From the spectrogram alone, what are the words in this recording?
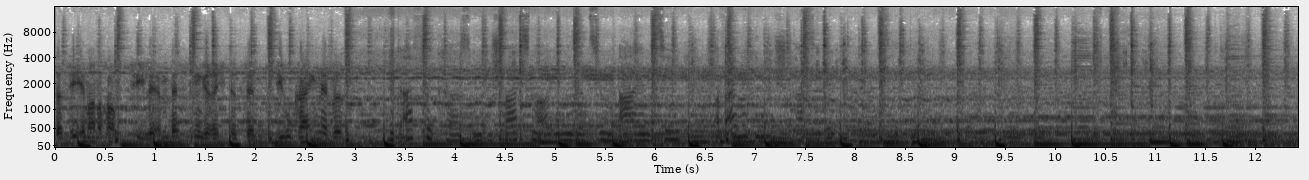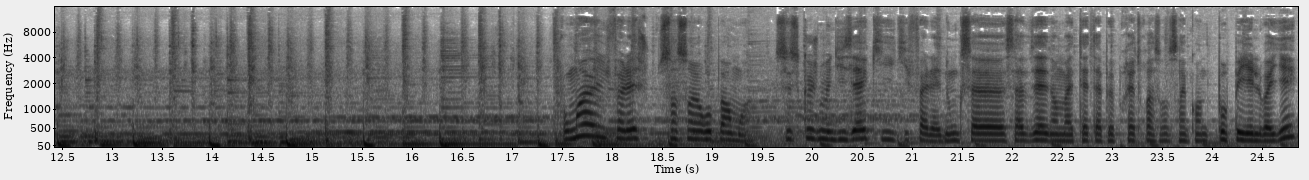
dass sie immer noch auf Ziele im Westen gerichtet sind. Die Ukraine wird mit Afrikas und die schwarzen Organisation ANC auf einmal in Pour moi, il fallait 500 euros par mois. C'est ce que je me disais qu'il qu fallait. Donc ça, ça, faisait dans ma tête à peu près 350 pour payer le loyer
